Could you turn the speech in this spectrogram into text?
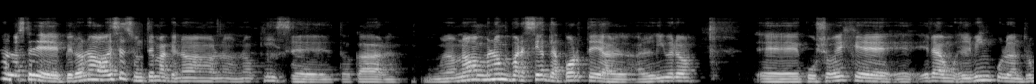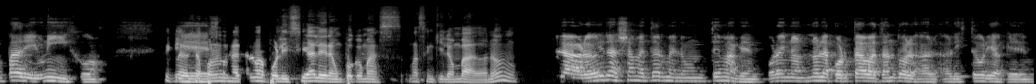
No lo sé, pero no, ese es un tema que no, quise tocar. No, no, me parecía que aporte al, libro eh, cuyo eje eh, era el vínculo entre un padre y un hijo. Sí, claro, ya poner una trama policial era un poco más, más enquilombado, ¿no? Claro, era ya meterme en un tema que por ahí no, le aportaba tanto a, la historia que,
